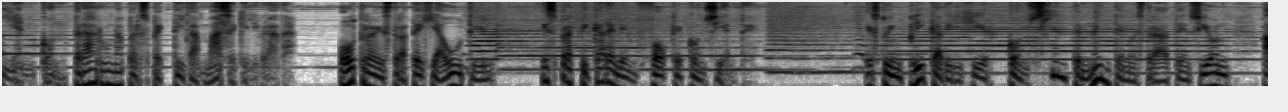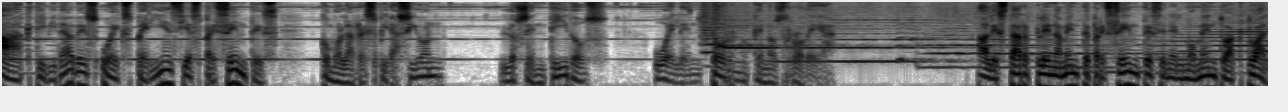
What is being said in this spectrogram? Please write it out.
y encontrar una perspectiva más equilibrada. Otra estrategia útil es practicar el enfoque consciente. Esto implica dirigir conscientemente nuestra atención a actividades o experiencias presentes como la respiración, los sentidos o el entorno que nos rodea. Al estar plenamente presentes en el momento actual,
